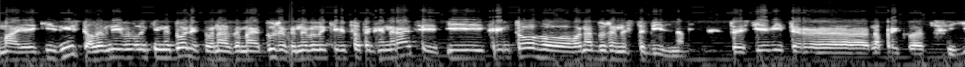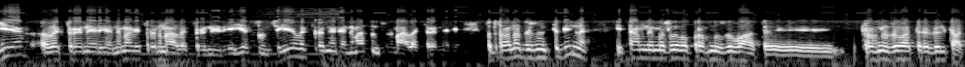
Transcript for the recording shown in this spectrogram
має якийсь зміст, але ній великий недолік. Вона займає дуже невеликий відсоток генерації, і крім того, вона дуже нестабільна. Тобто є вітер, е, наприклад, є електроенергія, немає вітру, немає електроенергії, є сонце, є електроенергія, немає сонця, немає електроенергії. Тобто вона дуже нестабільна і там неможливо прогнозувати прогнозувати результат.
